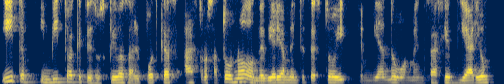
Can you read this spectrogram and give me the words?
y te invito a que te suscribas al podcast Astro Saturno, donde diariamente te estoy enviando un mensaje diario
